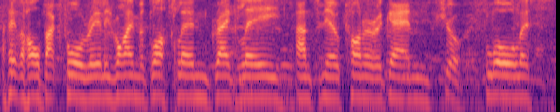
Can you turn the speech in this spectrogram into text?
I think the whole back four really Ryan McLaughlin, Greg Leigh, Anthony O'Connor again, sure, flawless.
